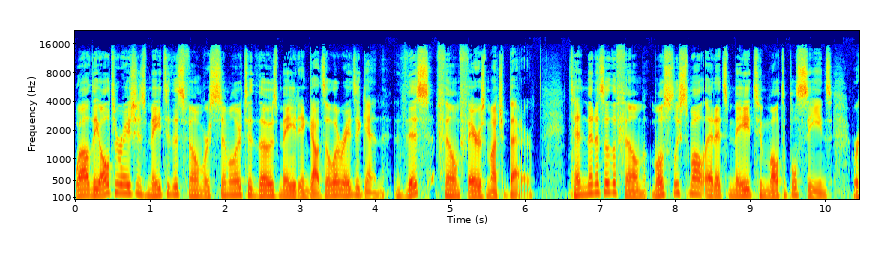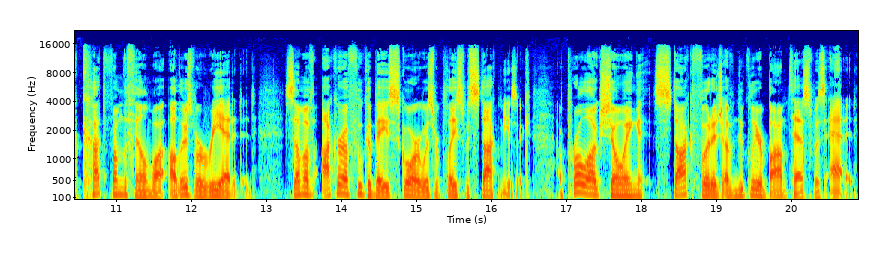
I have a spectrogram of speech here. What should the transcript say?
While the alterations made to this film were similar to those made in Godzilla Raids Again, this film fares much better. 10 minutes of the film, mostly small edits made to multiple scenes, were cut from the film while others were re edited. Some of Akira Ifukube's score was replaced with stock music. A prologue showing stock footage of nuclear bomb tests was added.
